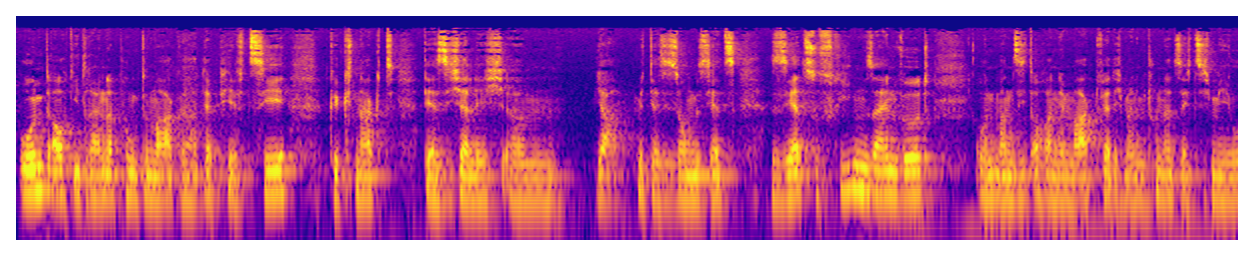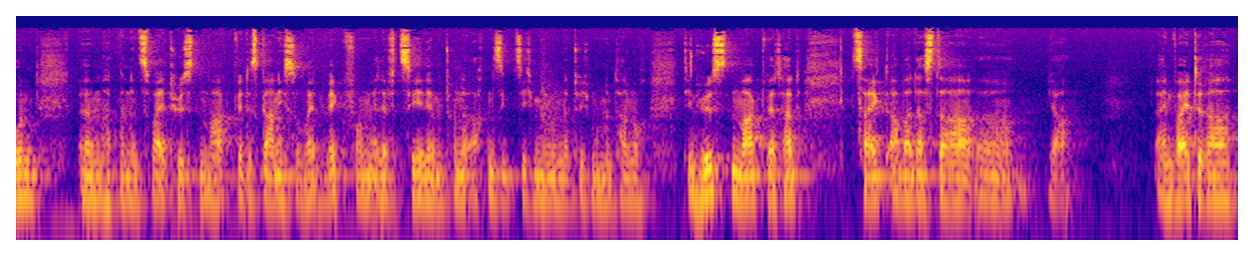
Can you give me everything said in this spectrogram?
und auch die 300-Punkte-Marke hat der PFC geknackt, der sicherlich ähm, ja, mit der Saison bis jetzt sehr zufrieden sein wird. Und man sieht auch an dem Marktwert, ich meine, mit 160 Millionen ähm, hat man den zweithöchsten Marktwert, ist gar nicht so weit weg vom LFC, der mit 178 Millionen natürlich momentan noch den höchsten Marktwert hat, zeigt aber, dass da äh, ja, ein weiterer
